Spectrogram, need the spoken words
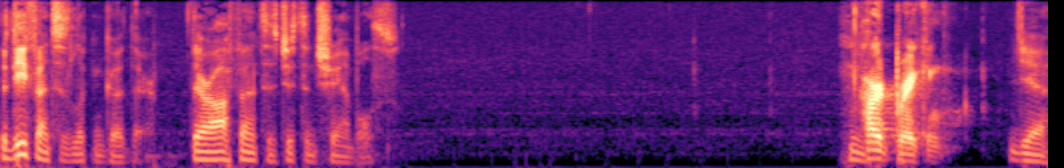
The defense is looking good there. Their offense is just in shambles. heartbreaking. Yeah.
